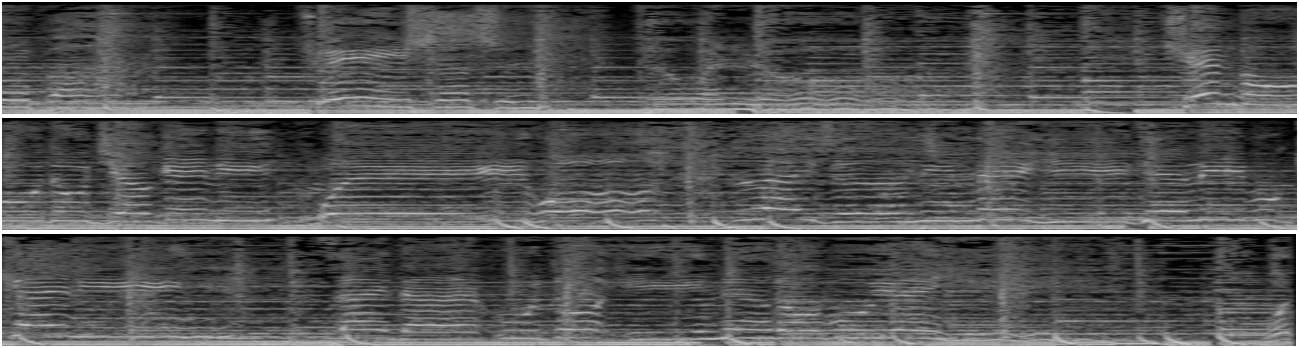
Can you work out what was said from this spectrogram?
记着吧，最奢侈的温柔，全部都交给你挥霍，赖着你每一天离不开你，再耽误多一秒都不愿意，我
